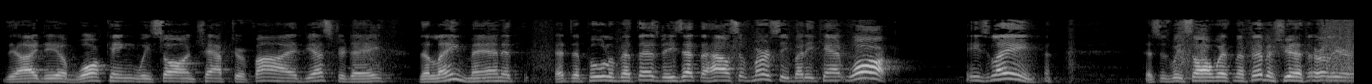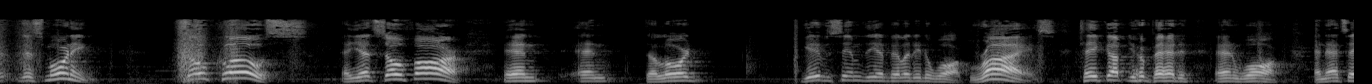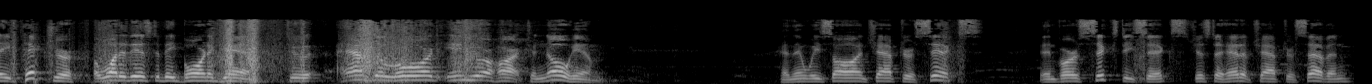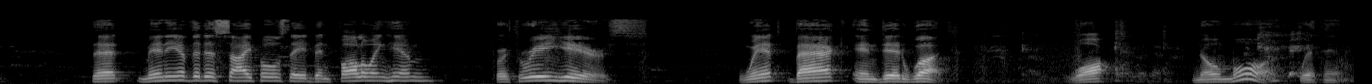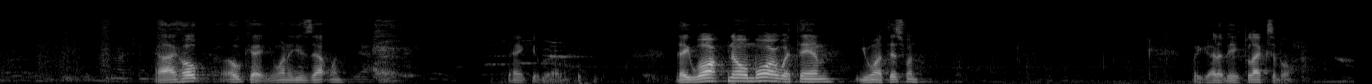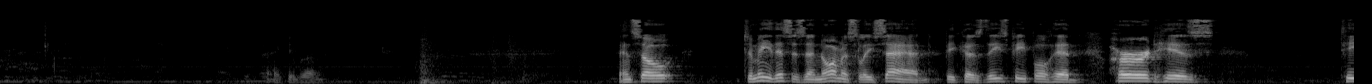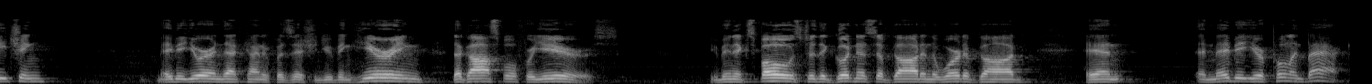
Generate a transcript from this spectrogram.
the idea of walking we saw in chapter 5 yesterday the lame man at, at the pool of Bethesda, he's at the house of mercy, but he can't walk. He's lame. This is we saw with Mephibosheth earlier this morning. So close and yet so far. And, and the Lord gives him the ability to walk. Rise, take up your bed and walk. And that's a picture of what it is to be born again, to have the Lord in your heart, to know Him. And then we saw in chapter 6, in verse 66, just ahead of chapter 7, that many of the disciples, they had been following him for three years, went back and did what? Walked no more with him. I hope, okay, you want to use that one? Thank you, brother. They walked no more with him. You want this one? We got to be flexible. Thank you, brother. And so, to me, this is enormously sad because these people had heard his teaching. Maybe you're in that kind of position. You've been hearing the gospel for years. You've been exposed to the goodness of God and the word of God and, and maybe you're pulling back.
